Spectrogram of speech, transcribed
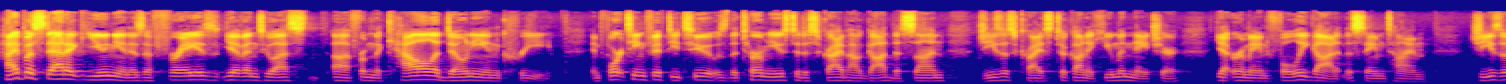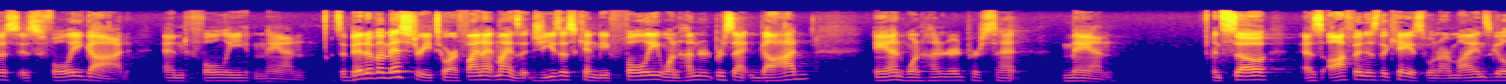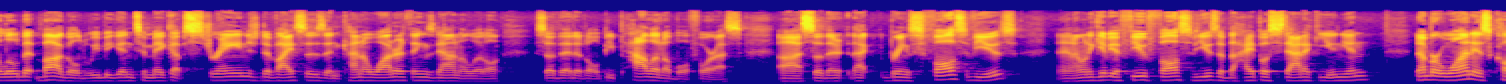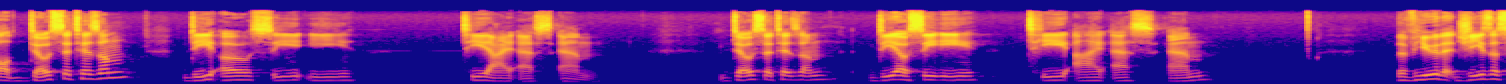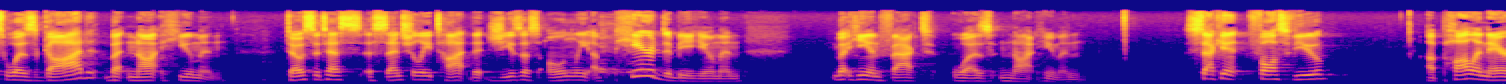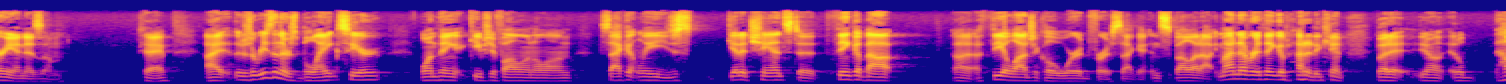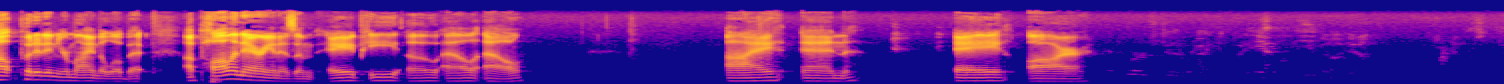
Hypostatic union is a phrase given to us uh, from the Chalcedonian Creed. In 1452, it was the term used to describe how God the Son, Jesus Christ, took on a human nature, yet remained fully God at the same time. Jesus is fully God and fully man. It's a bit of a mystery to our finite minds that Jesus can be fully 100% God and 100% man. And so, as often is the case, when our minds get a little bit boggled, we begin to make up strange devices and kind of water things down a little so that it'll be palatable for us. Uh, so there, that brings false views. And I want to give you a few false views of the hypostatic union. Number one is called docetism. D O C E T I S M. Docetism, D O C E T I S M. The view that Jesus was God but not human. Docetus essentially taught that Jesus only appeared to be human, but he in fact was not human. Second false view Apollinarianism. Okay? I, there's a reason there's blanks here. One thing, it keeps you following along. Secondly, you just get a chance to think about uh, a theological word for a second and spell it out. You might never think about it again, but it, you know, it'll help put it in your mind a little bit. Apollinarianism, A P O L L I N A R.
